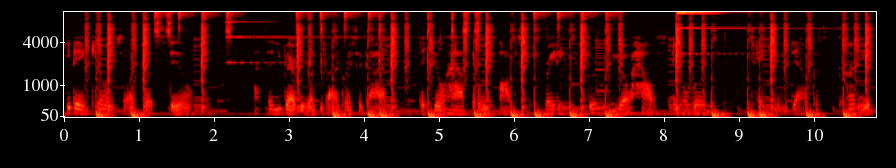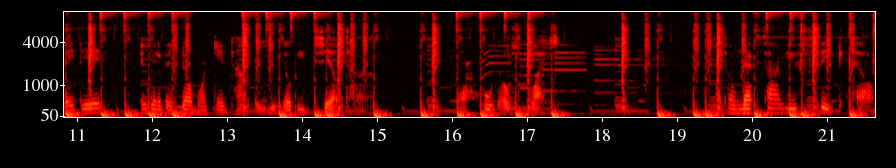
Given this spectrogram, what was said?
he didn't kill himself, but still, I said you better be lucky by the grace of God that you don't have police officers raiding through your house and your room, taking you down. Because, honey, if they did, it would have been no more game time for you. It'll be jail time. Or who knows what. Until next time you seek help,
